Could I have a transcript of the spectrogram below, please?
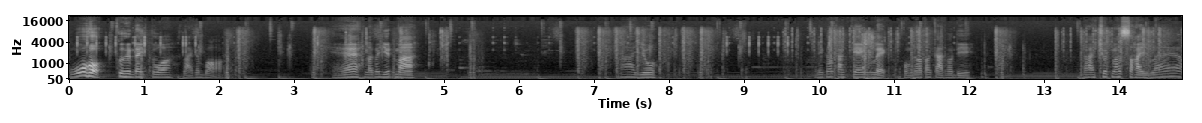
โอ้โหปืนในตัวหลายกันบอกโอเคแล้วก็ยึดมาอ่าอยู่ นนี้ก็กางเกงเหล็ก ผมก็ต้องการพอดี ได้ชุดมาใส่แล้ว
